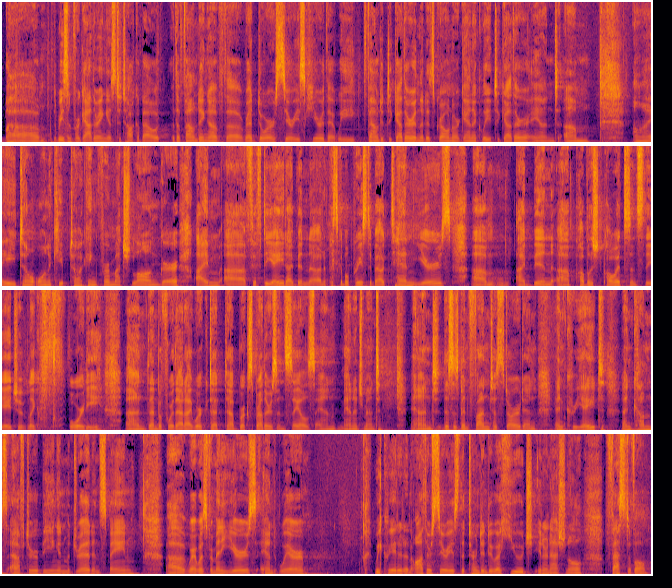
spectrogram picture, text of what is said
uh, the reason for gathering is to talk about the founding of the Red Door series here that we founded together and that has grown organically together. And um, I don't want to keep talking for much longer. I'm uh, 58. I've been uh, an Episcopal priest about 10 years. Um, I've been a published poet since the age of like 40. And then before that, I worked at uh, Brooks Brothers in sales and management. And this has been fun to start and, and create, and comes after being in Madrid in Spain, uh, where I was for many years, and where we created an author series that turned into a huge international festival.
